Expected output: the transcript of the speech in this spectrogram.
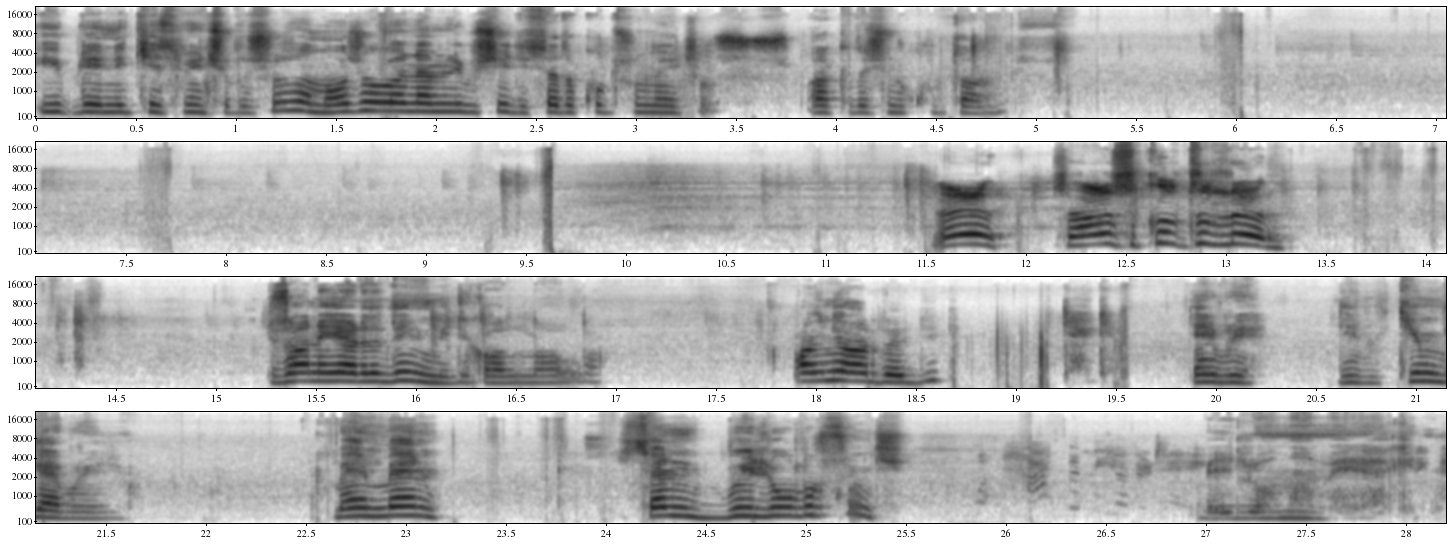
İplerini kesmeye çalışıyoruz ama o önemli bir şey değil. Sadece kurtulmaya çalışıyoruz. Arkadaşını kurtarmıyoruz. Evet, sen nasıl kurtuldun? Biz aynı yerde değil miydik Allah Allah. Aynı yerdeydik. Gel gel. Gel buraya. Gel buraya. Kim gel buraya diyor. Ben ben. Sen belli olursun ki. Belli olmam merak etme.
